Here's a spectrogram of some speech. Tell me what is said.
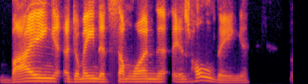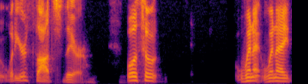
buying a domain that someone is holding, what are your thoughts there? Well, so when I when I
